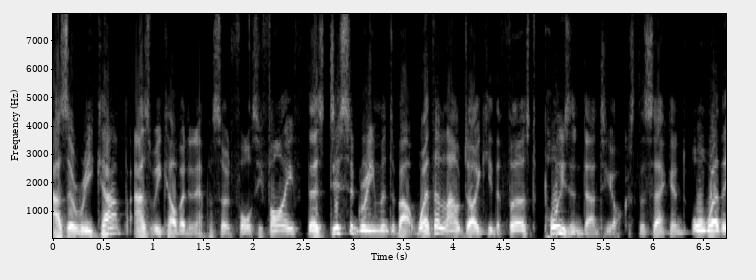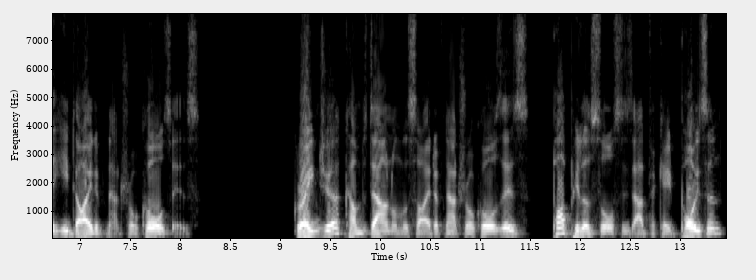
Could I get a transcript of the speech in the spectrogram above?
As a recap, as we covered in episode 45, there's disagreement about whether Laodike I poisoned Antiochus II or whether he died of natural causes. Grainger comes down on the side of natural causes, popular sources advocate poison,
